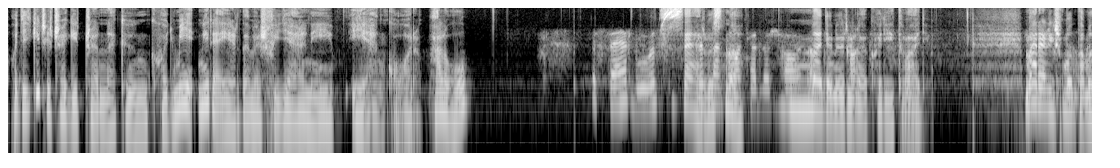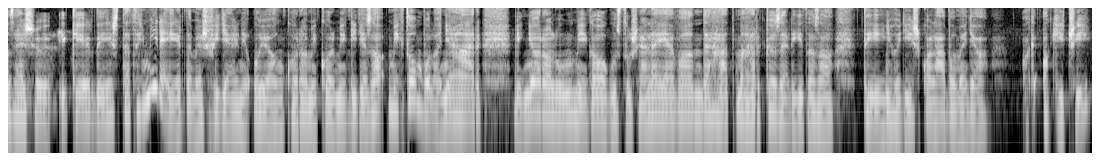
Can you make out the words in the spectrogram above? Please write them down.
hogy egy kicsit segítsen nekünk, hogy mi, mire érdemes figyelni ilyenkor. Halló? Szervusz! Szervusz! Na, nagyon örülök, hogy itt vagy. Már el is mondtam az első kérdést, tehát hogy mire érdemes figyelni olyankor, amikor még így ez a, még tombol a nyár, még nyaralunk, még augusztus eleje van, de hát már közelít az a tény, hogy iskolába megy a, a, a kicsi,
